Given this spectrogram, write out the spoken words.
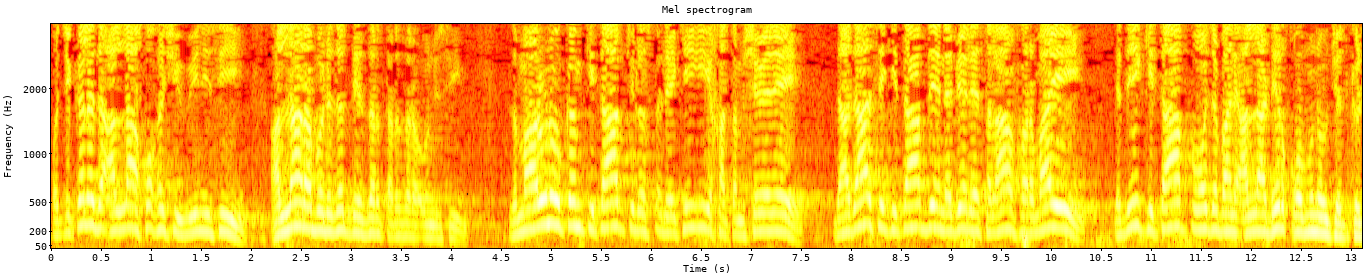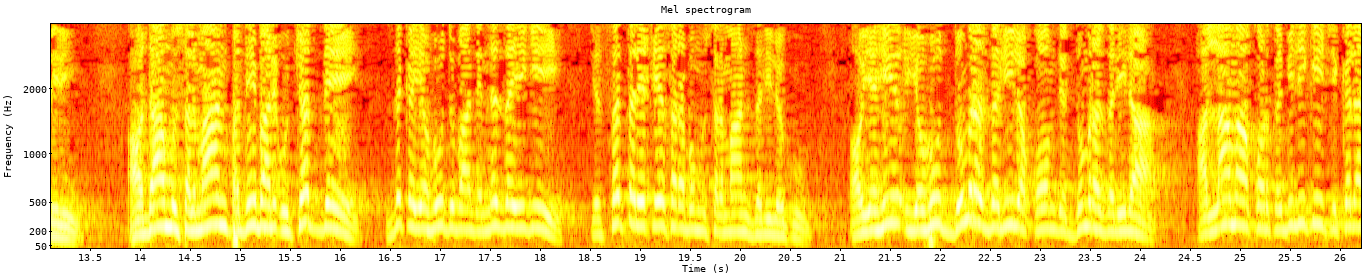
او چې کله د الله خوښ شي ویني سي الله رب العزت دې زر تر زر اونې سي زمارونو کم کتاب چې لوستل کېږي ختم شوی دی دا داسې کتاب دی نبی علیہ السلام فرمایي د دې کتاب په وجه باندې الله ډېر قومونه اوچت کړی دي او دا مسلمان په دې باندې اوچت دی ځکه يهود باندې نه ځایږي چې ست طریقې سره به مسلمان ذلیل کو او يهود دومره ذلیل قوم دې دومره ذلیلہ علامہ قرطبی لیکي چې کله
